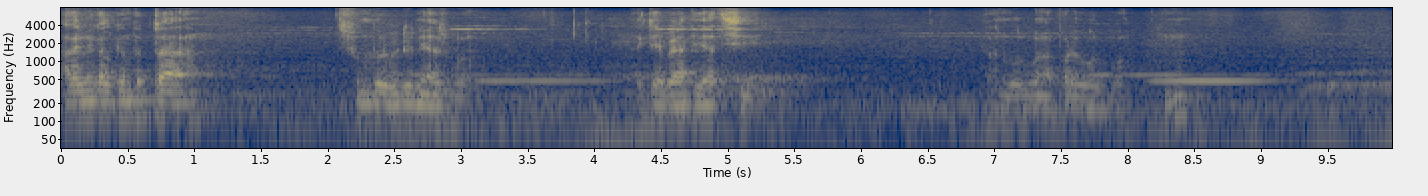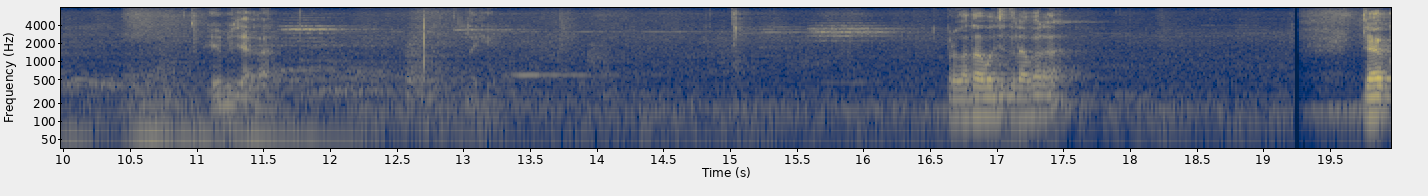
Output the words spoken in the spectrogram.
আগামীকাল কিন্তু একটা সুন্দর ভিডিও নিয়ে আসব। এক জায়গায় বেড়াতে যাচ্ছি। বলব না, পরে বলব। হুম? হেভি জায়গা দেখি পরে কথা বলছি তাহলে আবার হ্যাঁ? যাই হোক,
